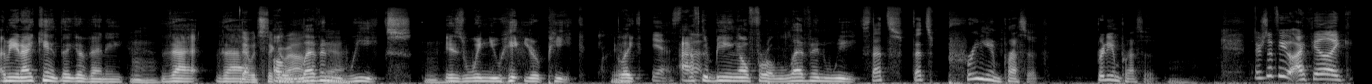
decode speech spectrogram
I mean, I can't think of any that that, Mm-hmm. That would stick around, eleven yeah. Mm-hmm. weeks is when you hit your peak. Like Yes, after that- being out for eleven weeks, that's that's pretty impressive. Pretty impressive. There's a few. I feel like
